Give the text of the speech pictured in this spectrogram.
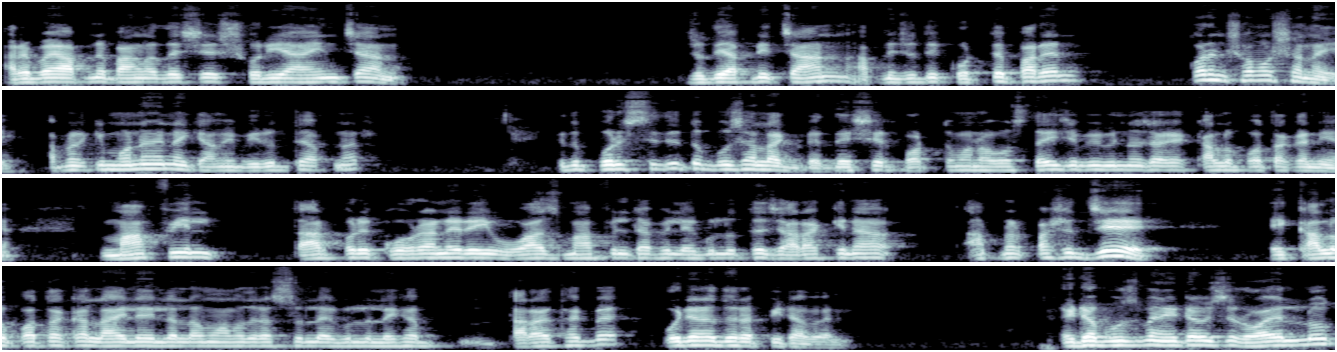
আরে ভাই, আপনি বাংলাদেশের সরিয়া আইন চান? যদি আপনি চান, আপনি যদি করতে পারেন, করেন, সমস্যা নাই। আপনার কি মনে হয় নাকি আমি বিরুদ্ধে আপনার? কিন্তু পরিস্থিতি তো বোঝা লাগবে। দেশের বর্তমান অবস্থায় যে বিভিন্ন জায়গায় কালো পতাকা নিয়ে। মাহফিল, তারপরে কোরআনের এই ওয়াজ মাহফিল টাফিল এগুলোতে যারা কিনা আপনার পাশে যে এই কালো পতাকা লাইলা ইল্লাল্লাহ মোহাম্মদ রাসুল্লাহ এগুলো লেখা দাঁড়ায় থাকবে ওইটারে ধরে পিটাবেন। এটা বুঝবেন, এটা হচ্ছে রয়্যাল লোক,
